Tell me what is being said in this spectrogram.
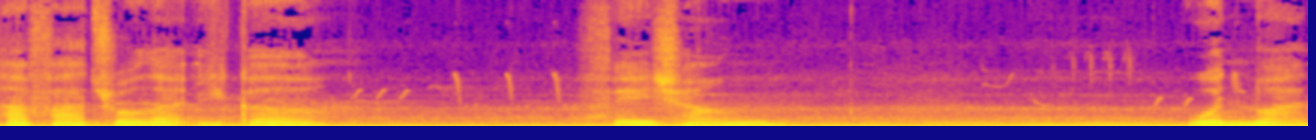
它发出了一个非常温暖、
